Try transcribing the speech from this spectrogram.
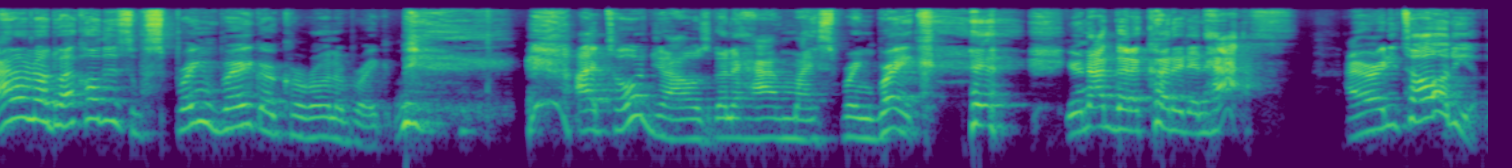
I don't know. Do I call this spring break or Corona break? I told you I was gonna have my spring break. You're not gonna cut it in half. I already told you.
